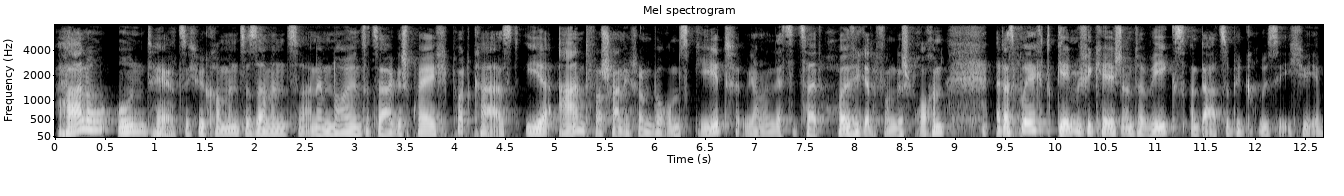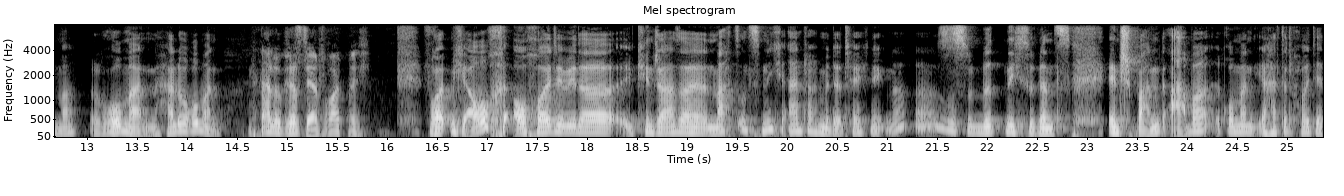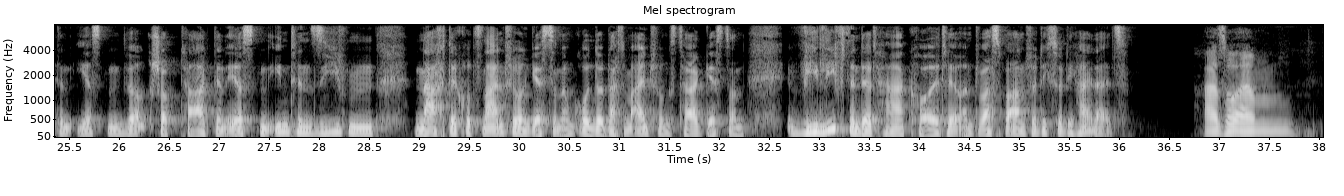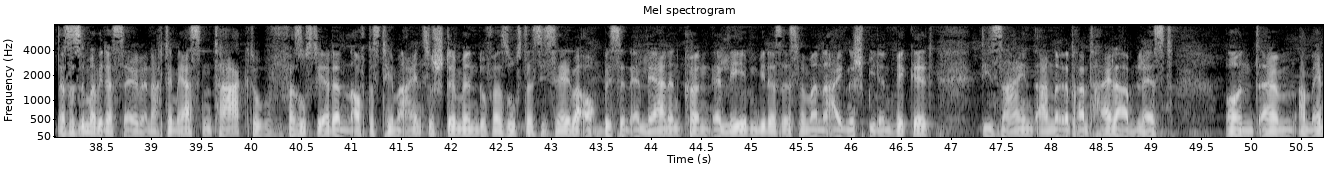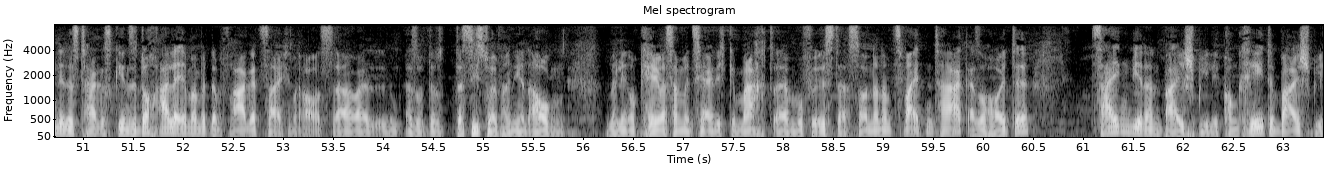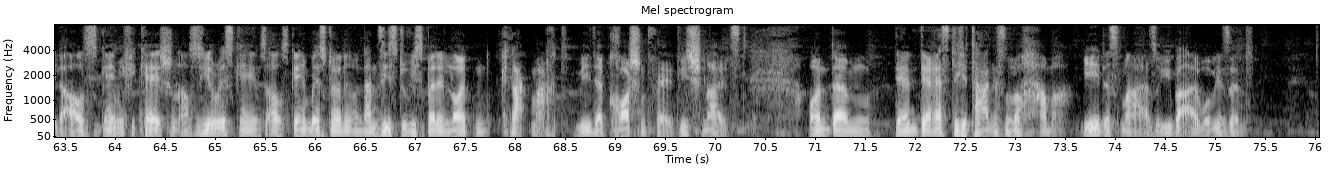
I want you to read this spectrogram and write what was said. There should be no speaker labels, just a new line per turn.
Hallo und herzlich willkommen zusammen zu einem neuen Sozialgespräch Podcast. Ihr ahnt wahrscheinlich schon, worum es geht. Wir haben in letzter Zeit häufiger davon gesprochen. Das Projekt Gamification unterwegs und dazu begrüße ich wie immer Roman. Hallo Roman.
Hallo Christian, freut mich.
Freut mich auch. Auch heute wieder Kinshasa macht's uns nicht einfach mit der Technik. Ne? Also es wird nicht so ganz entspannt. Aber Roman, ihr hattet heute ja den ersten Workshop-Tag, den ersten intensiven nach der kurzen Einführung gestern im Grunde und nach dem Einführungstag gestern. Wie lief denn der Tag heute und was waren für dich so die Highlights?
Also ähm, das ist immer wieder dasselbe. Nach dem ersten Tag, du versuchst dir ja dann auf das Thema einzustimmen, du versuchst, dass sie selber auch ein bisschen erlernen können, erleben, wie das ist, wenn man ein eigenes Spiel entwickelt, designt, andere dran teilhaben lässt. Und ähm, am Ende des Tages gehen sie doch alle immer mit einem Fragezeichen raus, ja, weil also das, das siehst du einfach in ihren Augen. Überlegen, okay, was haben wir jetzt hier eigentlich gemacht? Ähm, wofür ist das? Sondern am zweiten Tag, also heute, zeigen wir dann Beispiele, konkrete Beispiele aus Gamification, aus Serious Games, aus Game-Based Learning und dann siehst du, wie es bei den Leuten knack macht, wie der Groschen fällt, wie es schnalzt. Und ähm, der, der restliche Tag ist nur noch Hammer. Jedes Mal, also überall, wo wir sind.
